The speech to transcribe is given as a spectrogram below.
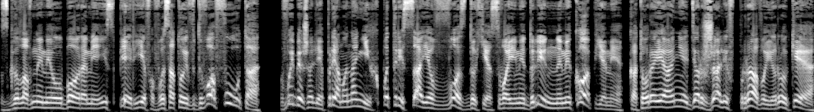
с головными уборами из перьев высотой в два фута, выбежали прямо на них, потрясая в воздухе своими длинными копьями, которые они держали в правой руке,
